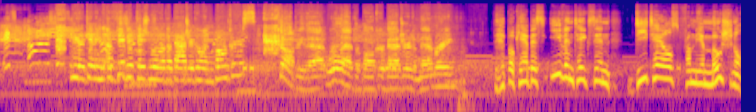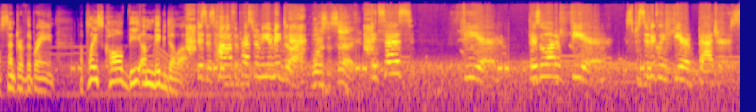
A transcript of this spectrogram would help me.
It's. Oh no, stay! We are getting a vivid visual of a badger going bonkers. Copy that. We'll add the bonker badger to memory. The hippocampus even takes in details from the emotional center of the brain, a place called the amygdala. This is hot off the press from the amygdala. What does it say? It says fear. There's a lot of fear, specifically fear of badgers.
